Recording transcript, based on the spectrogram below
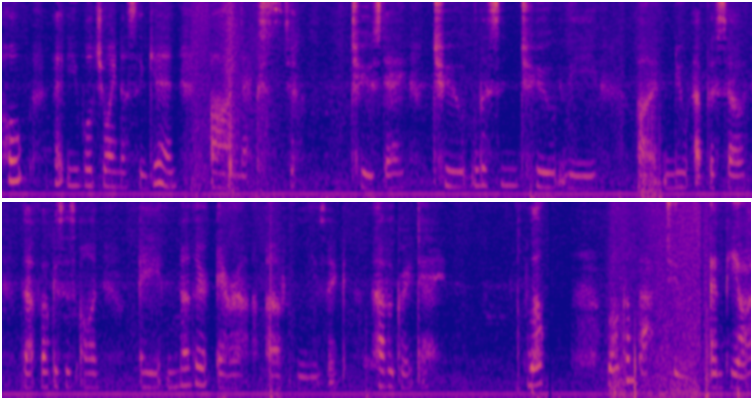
hope that you will join us again uh, next Tuesday to listen to the uh, new episode that focuses on another era of music. Have a great day. Well, welcome back to NPR.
